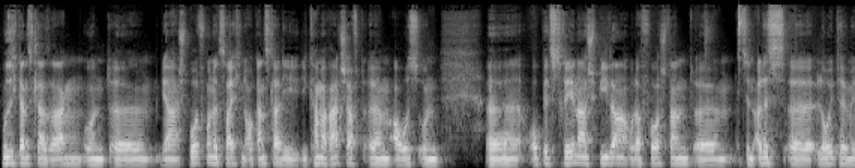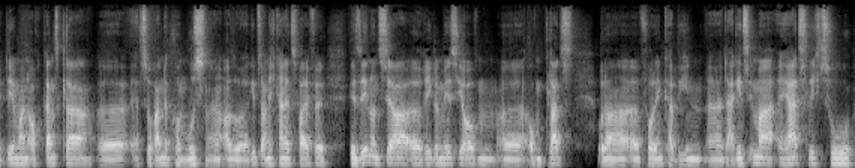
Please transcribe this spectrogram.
muss ich ganz klar sagen. Und äh, ja, Sportfreunde zeichnen auch ganz klar die, die Kameradschaft ähm, aus und äh, ob jetzt Trainer, Spieler oder Vorstand, das sind alles äh, Leute, mit denen man auch ganz klar äh, zurande kommen muss. Ne? Also da gibt's eigentlich keine Zweifel. Wir sehen uns ja äh, regelmäßig auf dem, äh, auf dem Platz oder äh, vor den Kabinen. Äh, da geht's immer herzlich zu.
